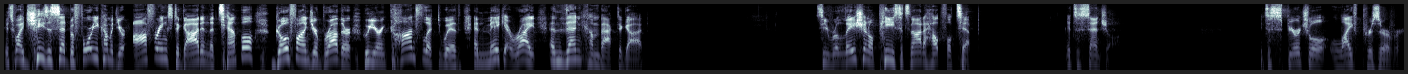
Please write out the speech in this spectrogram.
It's why Jesus said, before you come with your offerings to God in the temple, go find your brother who you're in conflict with and make it right, and then come back to God. See, relational peace, it's not a helpful tip, it's essential. It's a spiritual life preserver.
